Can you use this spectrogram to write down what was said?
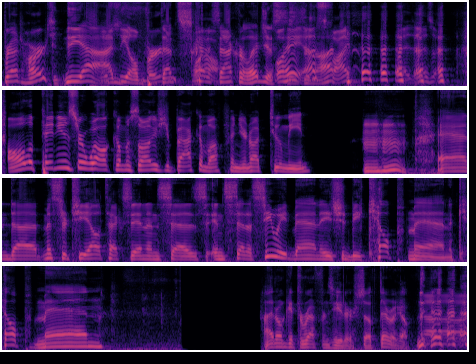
Bret Hart? Yeah, that's wow. kind of sacrilegious. Well, hey, that's fine. all opinions are welcome as long as you back them up and you're not too mean. Mm-hmm. And uh, Mr. TL texts in and says instead of seaweed man, he should be kelp man. Kelp man. I don't get the reference either. So there we go. uh,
